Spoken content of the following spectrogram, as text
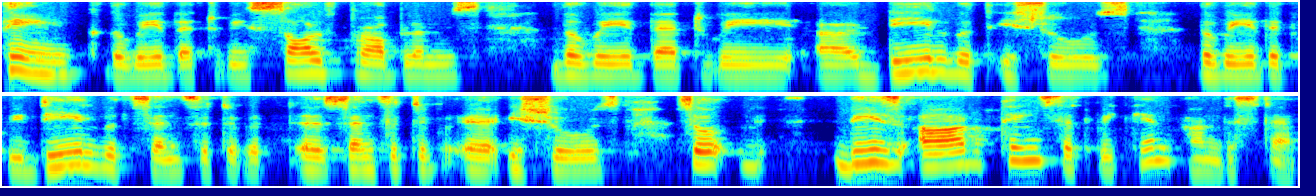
think the way that we solve problems the way that we uh, deal with issues the way that we deal with sensitive uh, sensitive uh, issues. So these are things that we can understand.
